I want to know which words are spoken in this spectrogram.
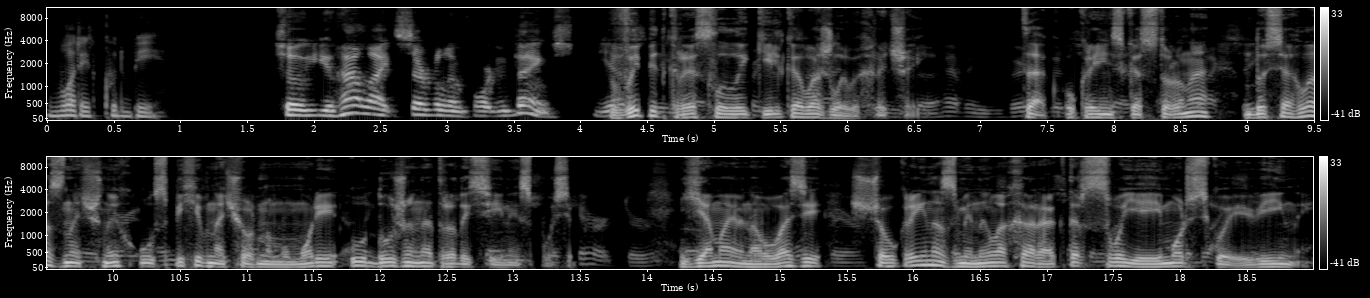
What it could be? Ви підкреслили кілька важливих речей. Так, українська сторона досягла значних успіхів на Чорному морі у дуже нетрадиційний спосіб. Я маю на увазі, що Україна змінила характер своєї морської війни,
